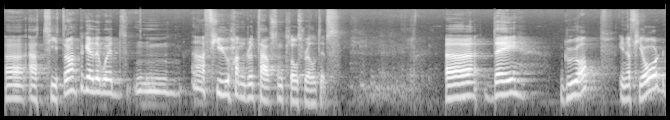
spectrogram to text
uh, at Hitra, together with mm, a few hundred thousand close relatives. Uh, they grew up in a fjord,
